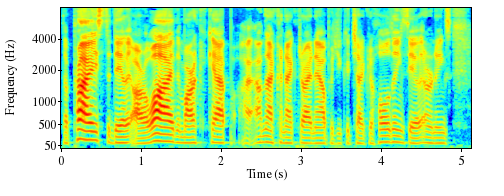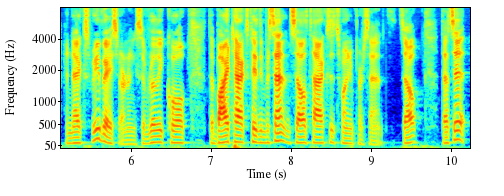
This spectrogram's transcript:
the price, the daily ROI, the market cap. I, am not connected right now, but you could check your holdings, daily earnings, and next rebase earnings. So really cool. The buy tax 50% and sell tax is 20%. So that's it.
